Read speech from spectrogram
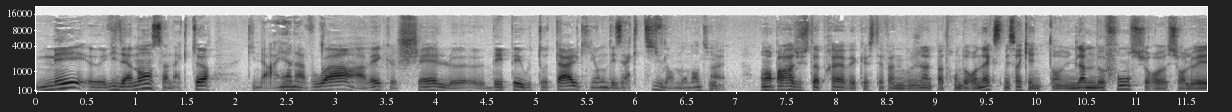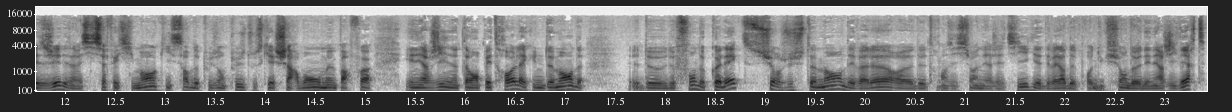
Mais euh, évidemment, c'est un acteur qui n'a rien à voir avec Shell, euh, BP ou Total, qui ont des actifs dans le monde entier. On en parlera juste après avec Stéphane Bougin, le patron d'Euronext, mais c'est vrai qu'il y a une, lame de fond sur, euh, sur l'ESG, des investisseurs effectivement qui sortent de plus en plus tout ce qui est charbon ou même parfois énergie, notamment pétrole, avec une demande de, de fonds de collecte sur justement des valeurs euh, de transition énergétique, des valeurs de production d'énergie verte.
